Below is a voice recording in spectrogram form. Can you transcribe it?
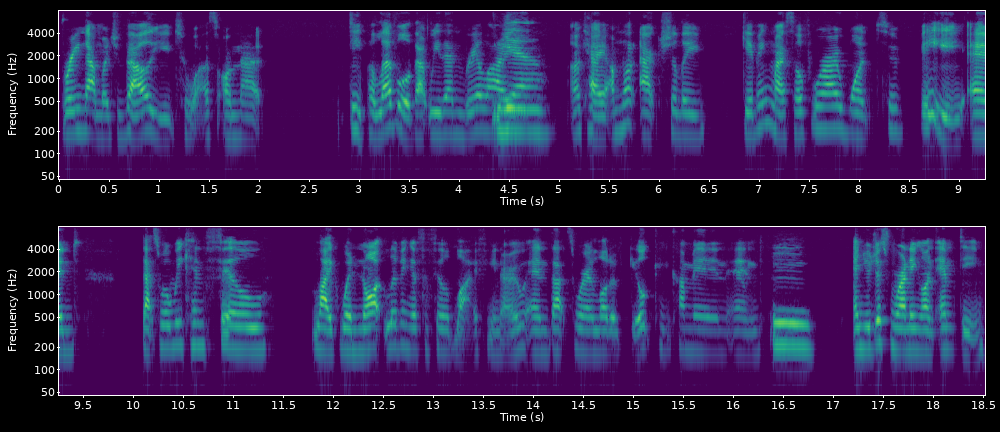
bring that much value to us on that deeper level that we then realize, yeah. okay, I'm not actually giving myself where I want to be. And that's where we can feel like we're not living a fulfilled life you know and that's where a lot of guilt can come in and mm. and you're just running on empty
